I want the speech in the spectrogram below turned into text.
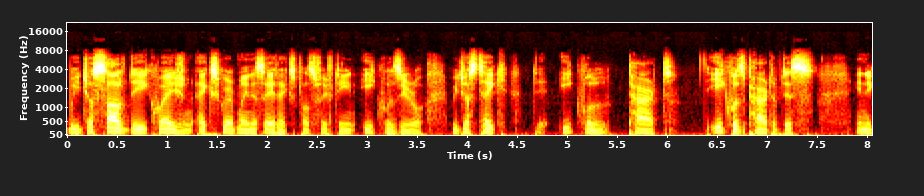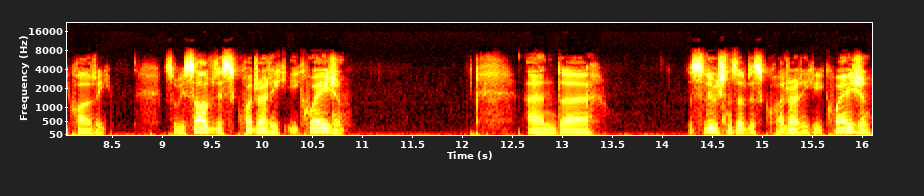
we just solved the equation x squared minus 8x plus 15 equals 0 we just take the equal part the equals part of this inequality. So we solve this quadratic equation and uh, the solutions of this quadratic equation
